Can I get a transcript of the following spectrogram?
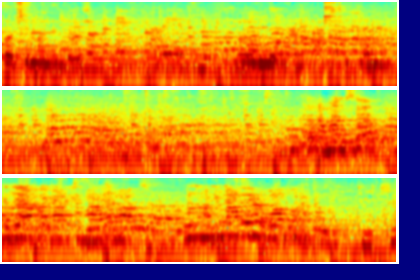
প্রতিমাদের বললাম কিছু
